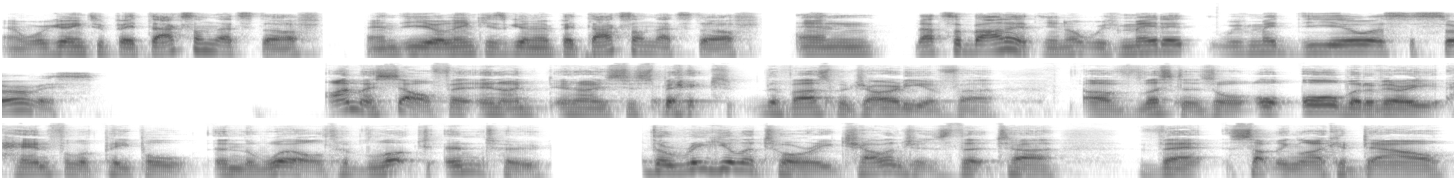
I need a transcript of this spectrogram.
And we're going to pay tax on that stuff. And DAO Link is going to pay tax on that stuff. And that's about it. You know, we've made it, we've made DAO as a service. I myself, and I, and I suspect the vast majority of, uh, of listeners, or, or all but a very handful of people in the world, have looked into the regulatory challenges that uh, that something like a DAO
